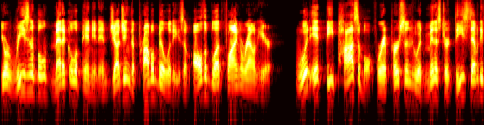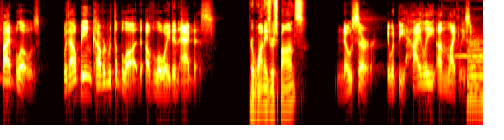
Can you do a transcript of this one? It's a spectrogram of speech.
Your reasonable medical opinion in judging the probabilities of all the blood flying around here, would it be possible for a person who administered these 75 blows without being covered with the blood of Lloyd and Agnes? Peerwani's response, No, sir. It would be highly unlikely, sir.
